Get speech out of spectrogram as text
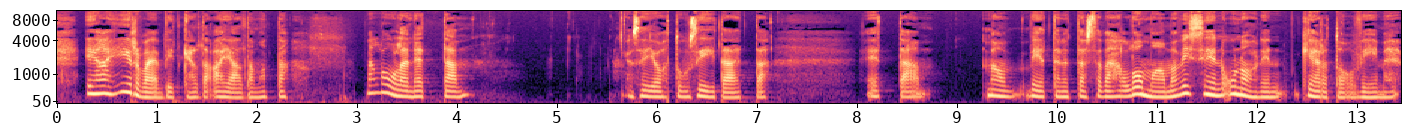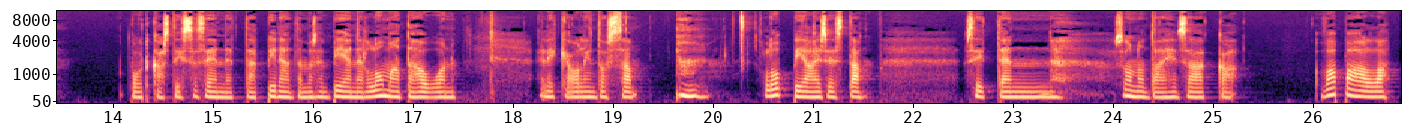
ihan hirveän pitkältä ajalta, mutta mä luulen, että se johtuu siitä, että, että mä oon viettänyt tässä vähän lomaa. Mä vissiin unohdin kertoa viime podcastissa sen, että pidän tämmöisen pienen lomatauon. Eli olin tuossa loppiaisesta sitten sunnuntaihin saakka vapaalla.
